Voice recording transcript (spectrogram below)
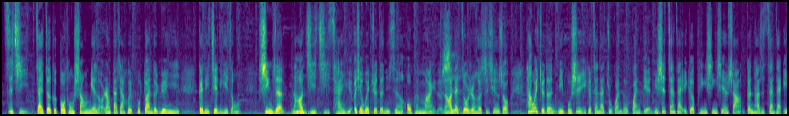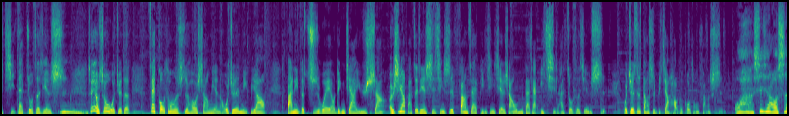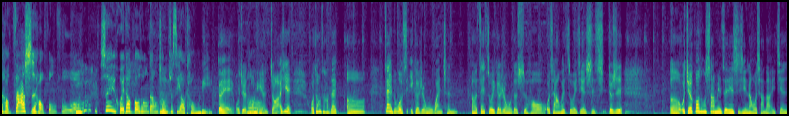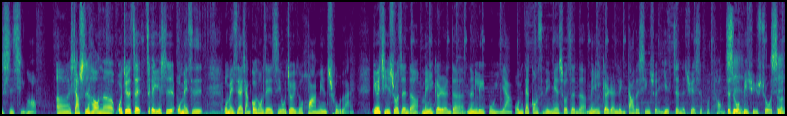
自己在这个沟通上面哦，让大家会不断的愿意跟你建立一种。信任，然后积极参与，嗯、而且会觉得你是很 open mind 的。然后在做任何事情的时候，他会觉得你不是一个站在主管的观点，你是站在一个平行线上，跟他是站在一起在做这件事。嗯、所以有时候我觉得在沟通的时候上面呢，我觉得你不要把你的职位哦凌驾于上，而是要把这件事情是放在平行线上，我们大家一起来做这件事。我觉得这倒是比较好的沟通方式。哇，谢谢老师，好扎实，好丰富哦。所以回到沟通当中，就是要。要同理，对，我觉得同理很重要。哦、而且我通常在嗯、呃，在如果是一个任务完成，呃，在做一个任务的时候，我常常会做一件事情，就是呃，我觉得沟通上面这件事情让我想到一件事情哦。呃，小时候呢，我觉得这这个也是我每次我每次在讲沟通这件事情，我就有一个画面出来。因为其实说真的，每一个人的能力不一样，我们在公司里面说真的，每一个人领到的薪水也真的确实不同，这是我必须说的。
